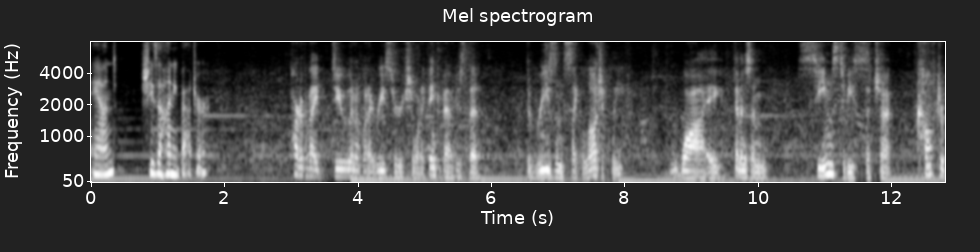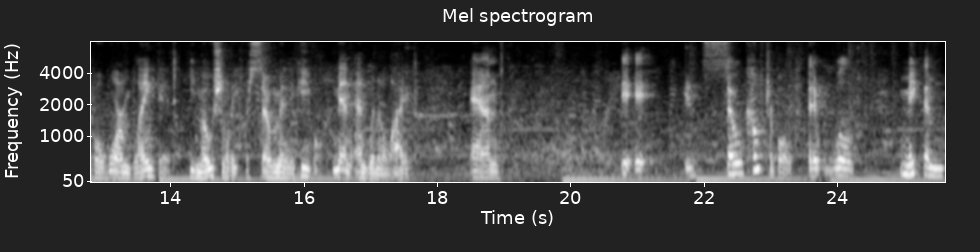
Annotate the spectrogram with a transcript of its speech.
And she's a honey badger. Part of what I do and of what I research and what I think about is the the reason psychologically why feminism seems to be such a comfortable, warm blanket emotionally for so many people, men and women alike. And it, it it's so comfortable that it will make them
